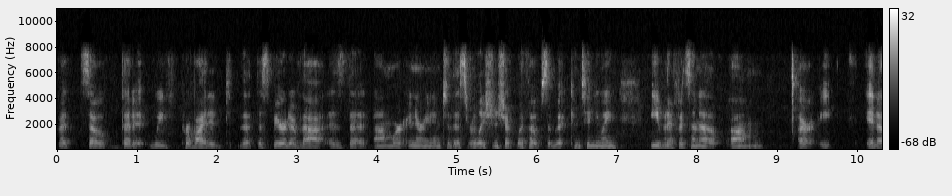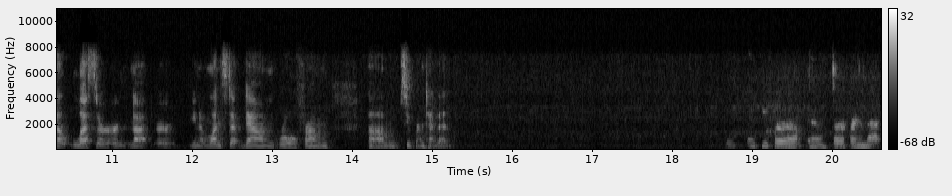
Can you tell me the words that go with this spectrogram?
but so that it, we've provided that the spirit of that is that um, we're entering into this relationship with hopes of it continuing, even if it's in a um, or in a lesser or not or you know one step down role from um, superintendent. Thank you for uh, clarifying that.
